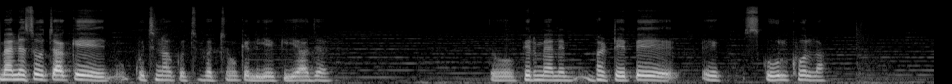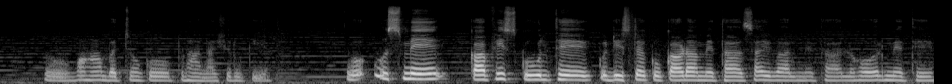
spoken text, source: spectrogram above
मैंने सोचा कि कुछ ना कुछ बच्चों के लिए किया जाए। तो फिर मैंने भट्टे पे एक स्कूल खोला। तो वहाँ बच्चों को पढ़ाना शुरू किया। तो उसमें काफ़ी स्कूल थे, डिस्ट्रिक्ट उकाड़ा में था, साहिवाल में था, लाहौर में थे।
